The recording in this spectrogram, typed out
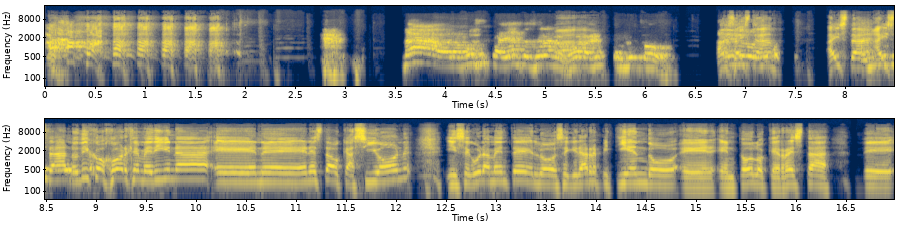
Nada, la música de antes era mejor. A mí me todo. Pues ahí está. Ahí está, ahí está. Lo dijo Jorge Medina en, eh, en esta ocasión y seguramente lo seguirá repitiendo en, en todo lo que resta de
